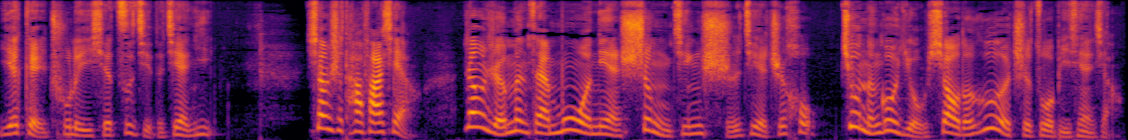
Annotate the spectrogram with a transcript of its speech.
也给出了一些自己的建议，像是他发现啊，让人们在默念圣经十诫之后，就能够有效的遏制作弊现象。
